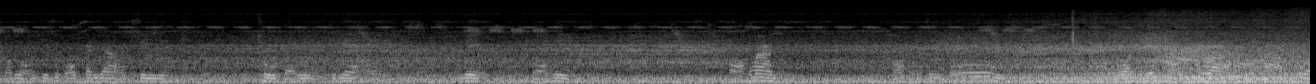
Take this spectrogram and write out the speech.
ของหลวงที่สิบหกกันยาหกสี่ถูกแบบนี้ที่แม่ให้เลขบอกนี่ออกมานี่ อองตุ้ตัวเทียนสองตัวสามตัว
